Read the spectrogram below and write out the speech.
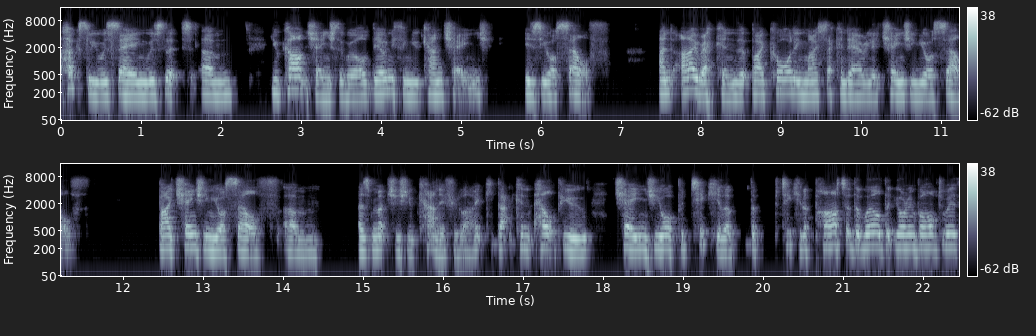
Huxley was saying was that um, you can't change the world. The only thing you can change is yourself. And I reckon that by calling my second area changing yourself, by changing yourself um, as much as you can, if you like, that can help you change your particular, the particular part of the world that you're involved with.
